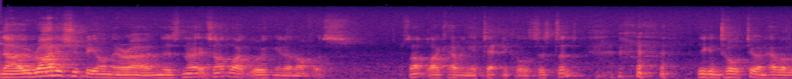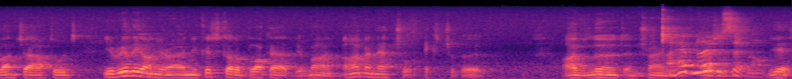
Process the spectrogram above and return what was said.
No, writers should be on their own. There's no. It's not like working in an office. It's not like having a technical assistant. you can talk to and have a lunch afterwards. You're really on your own. You've just got to block out your mind. I'm a natural extrovert. I've learned and trained. I have noticed that, Ron. Yes.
